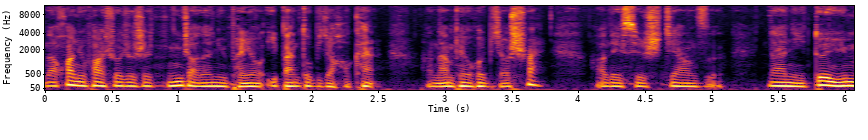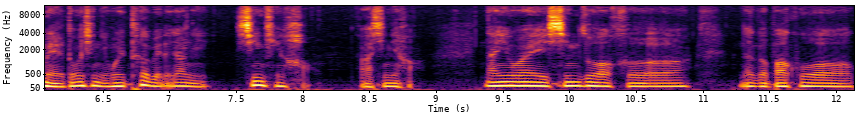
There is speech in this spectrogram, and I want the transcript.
那换句话说，就是你找的女朋友一般都比较好看啊，男朋友会比较帅啊，类似于是这样子。那你对于美的东西，你会特别的让你心情好啊，心情好。那因为星座和那个包括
